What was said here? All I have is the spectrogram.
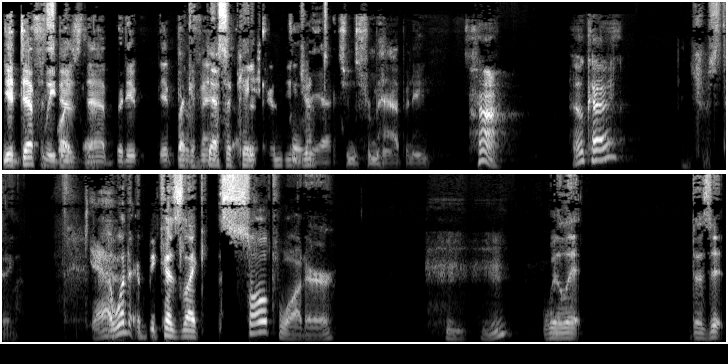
It definitely It's like does a- that, but it it like a prevents other desiccation agent? reactions from happening. Huh. Okay. Interesting. Yeah. I wonder because like salt water, hmm will it? Does it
